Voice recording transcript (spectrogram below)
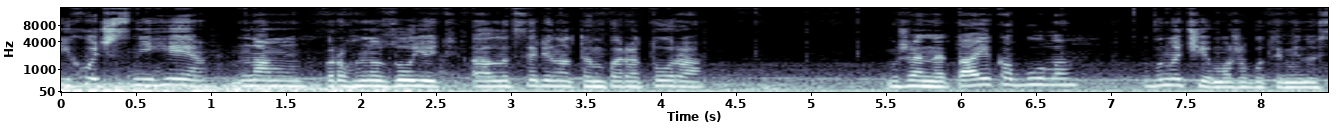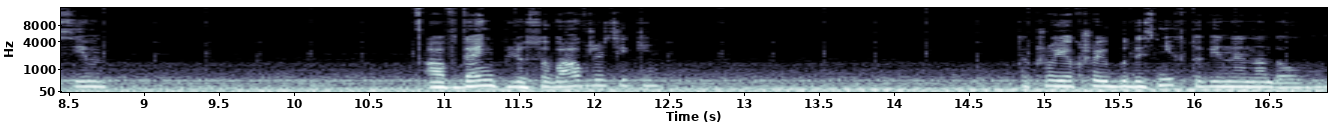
І хоч сніги нам прогнозують, але все рівно температура вже не та, яка була. Вночі може бути мінус 7, а в день плюсова вже тільки. Так що, якщо і буде сніг, то він ненадовго.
